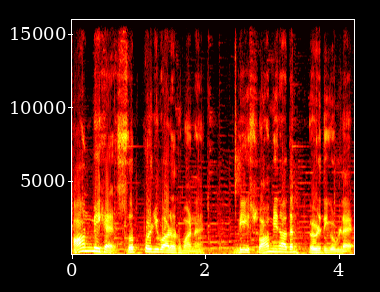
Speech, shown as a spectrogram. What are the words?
ஆன்மீக சொற்பொழிவாளருமான பி சுவாமிநாதன் எழுதியுள்ள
